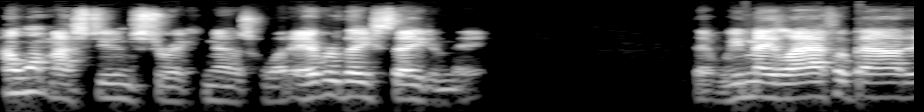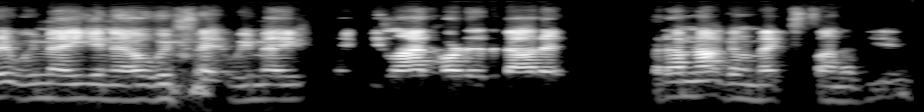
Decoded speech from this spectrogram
I want my students to recognize whatever they say to me, that we may laugh about it, we may, you know, we may, we may, may be lighthearted about it, but I'm not going to make fun of you.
